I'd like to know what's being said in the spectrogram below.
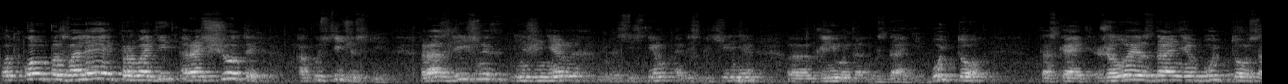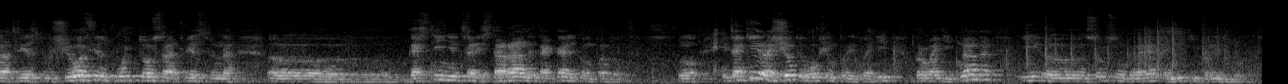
вот он позволяет проводить расчеты акустические различных инженерных систем обеспечения э, климата в здании. Будь то, так сказать, жилое здание, будь то соответствующий офис, будь то, соответственно, э, гостиница, ресторан и так далее и тому подобное. Вот. И такие расчеты, в общем, производить, проводить надо, и, э, собственно говоря, они и производятся.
